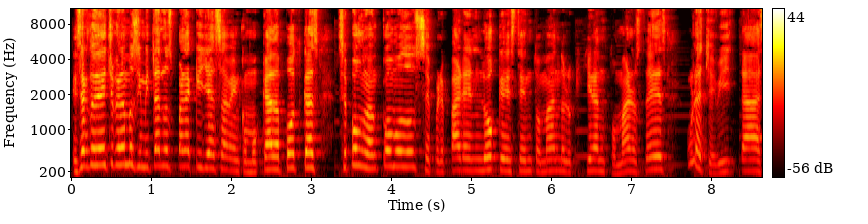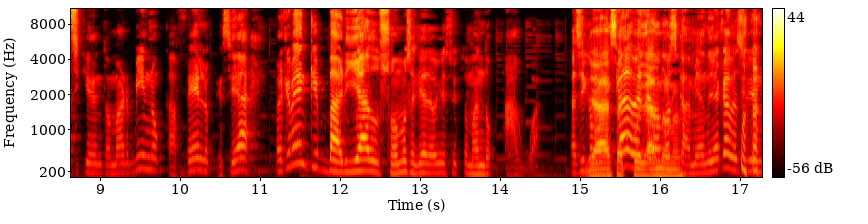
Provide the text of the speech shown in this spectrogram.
Exacto, de hecho queremos invitarlos para que ya saben, como cada podcast, se pongan cómodos, se preparen lo que estén tomando, lo que quieran tomar ustedes, una chevita, si quieren tomar vino, café, lo que sea, para que vean qué variados somos. El día de hoy estoy tomando agua. Así como Ya que cada vez le vamos cambiando, ya cada vez estoy,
